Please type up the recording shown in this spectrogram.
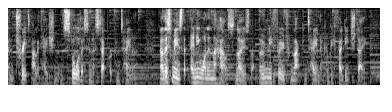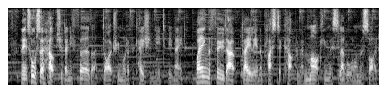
and treat allocation and store this in a separate container. Now this means that anyone in the house knows that only food from that container can be fed each day and it's also helped should any further dietary modification need to be made. Weighing the food out daily in a plastic cup and then marking this level on the side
